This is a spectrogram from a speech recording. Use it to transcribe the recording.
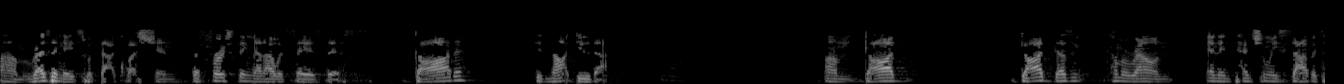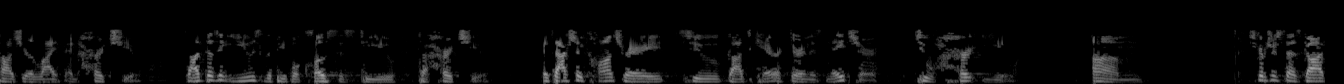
um, resonates with that question, the first thing that I would say is this: God did not do that. Um, God, God doesn't come around and intentionally sabotage your life and hurt you. God doesn't use the people closest to you to hurt you. It's actually contrary to God's character and His nature to hurt you. Um, scripture says, God,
